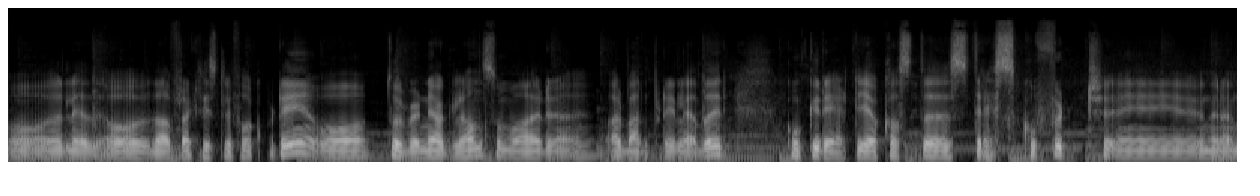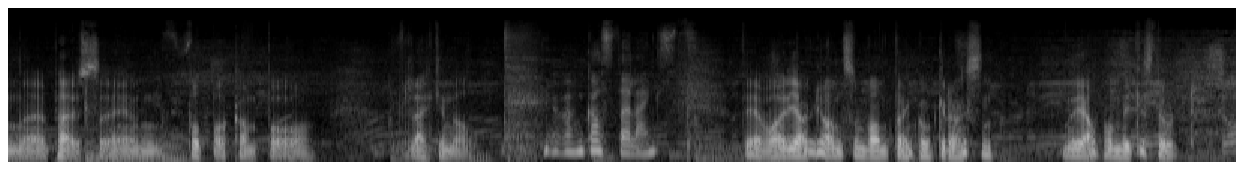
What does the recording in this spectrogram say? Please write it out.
og, leder, og da fra Kristelig Folkeparti, og Torbjørn Jagland, som var Arbeiderpartileder, konkurrerte i å kaste stresskoffert i, under en pause i en fotballkamp på Lerkendal. Hvem kasta lengst? Det var Jagland som vant den konkurransen. Det hjalp han ikke stort. Så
